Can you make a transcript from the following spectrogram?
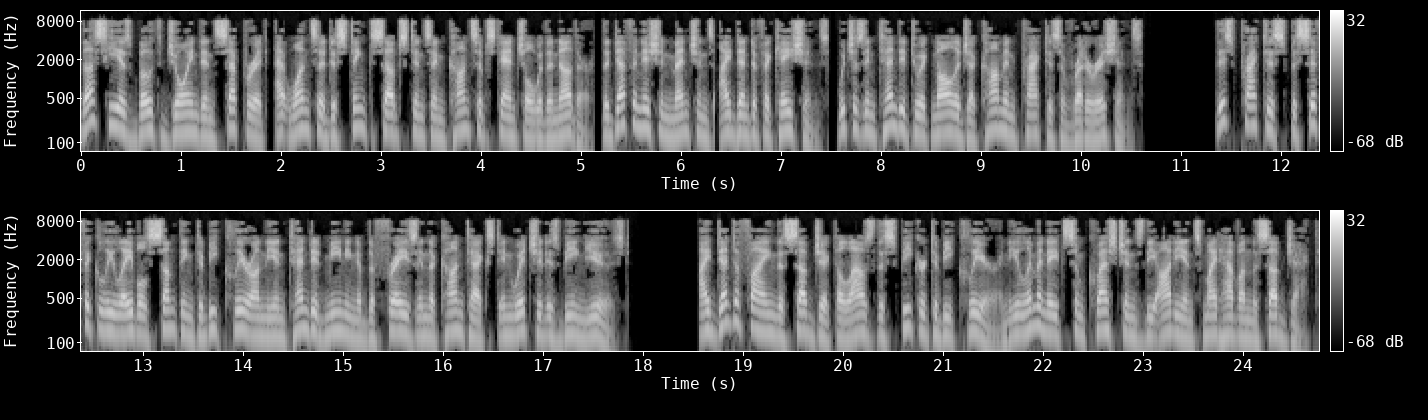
Thus he is both joined and separate, at once a distinct substance and consubstantial with another. The definition mentions identifications, which is intended to acknowledge a common practice of rhetoricians. This practice specifically labels something to be clear on the intended meaning of the phrase in the context in which it is being used. Identifying the subject allows the speaker to be clear and eliminates some questions the audience might have on the subject.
